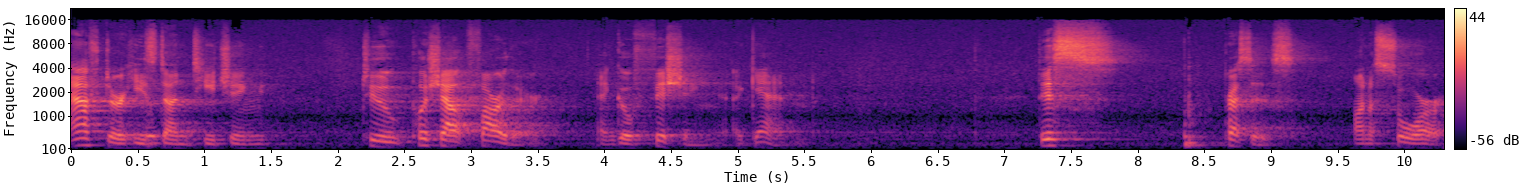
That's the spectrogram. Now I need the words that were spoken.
after he's done teaching, to push out farther and go fishing again. This presses on a sore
